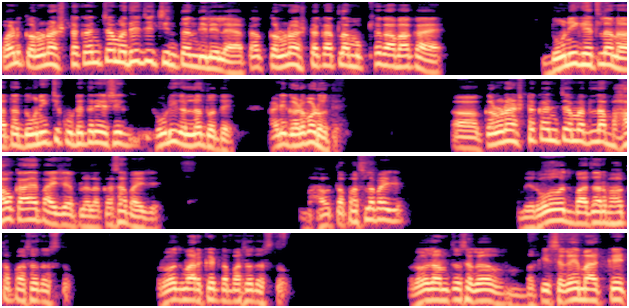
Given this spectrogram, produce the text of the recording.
पण करुणाष्टकांच्या मध्ये जे चिंतन दिलेलं आहे आता करुणाष्टकातला मुख्य गाभा काय? दोन्ही घेतलं ना तर दोन्हीची कुठेतरी अशी थोडी गल्लत होते आणि गडबड होते. करुणाष्टकांच्या मधला भाव काय पाहिजे आपल्याला? कसा पाहिजे? भाव तपासला पाहिजे. आम्ही रोज बाजारभाव तपासत असतो. रोज मार्केट तपासत असतो. रोज आमचं सगळं बाकी सगळे मार्केट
